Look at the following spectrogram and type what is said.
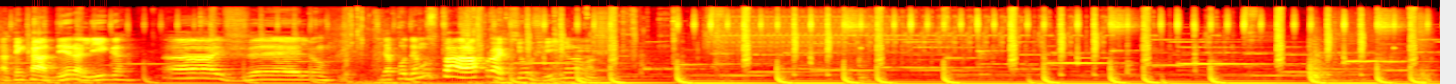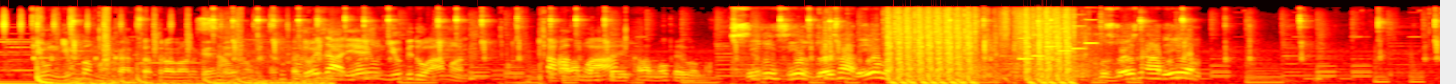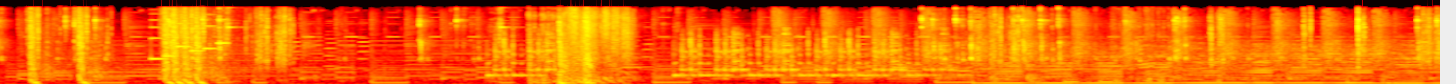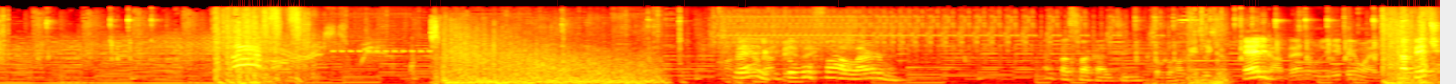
Ah, tem cadeira, liga. Ai, velho. Já podemos parar por aqui o vídeo, né, mano? Cara tá trolando o game aí, mano. Dois areia e um Nilb do A, mano. Tava Cala a no A. boca aí, cala a boca aí, louco. Sim, sim, os dois na areia, mano. Os dois na areia, mano. Velho, o que, que eu vou falar, mano? Aí pra sua casinha. L, Caverna, um liga e um L. tapete.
